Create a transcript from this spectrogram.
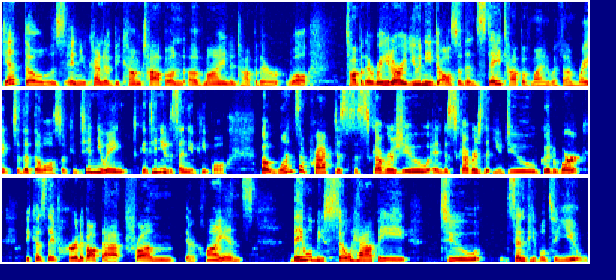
get those and you kind of become top on of mind and top of their well, top of their radar, you need to also then stay top of mind with them, right? So that they'll also continuing continue to send you people. But once a practice discovers you and discovers that you do good work because they've heard about that from their clients, they will be so happy to send people to you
